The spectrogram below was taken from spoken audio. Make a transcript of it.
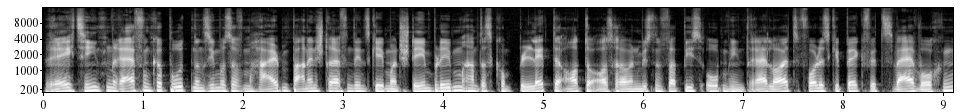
rechts hinten Reifen kaputt und dann sind wir so auf dem halben Bahnenstreifen, den es gegeben hat, stehen geblieben, haben das komplette Auto ausräumen müssen, war bis oben hin. Drei Leute, volles Gepäck für zwei Wochen.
